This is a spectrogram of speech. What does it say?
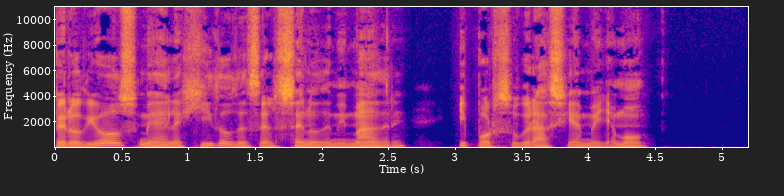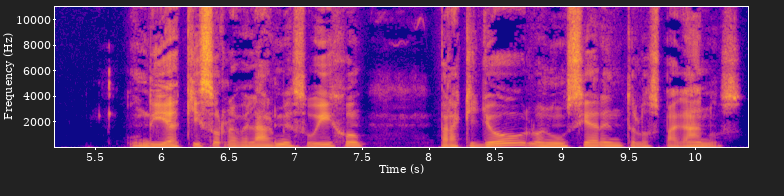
Pero Dios me ha elegido desde el seno de mi madre y por su gracia me llamó. Un día quiso revelarme a su Hijo para que yo lo anunciara entre los paganos.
